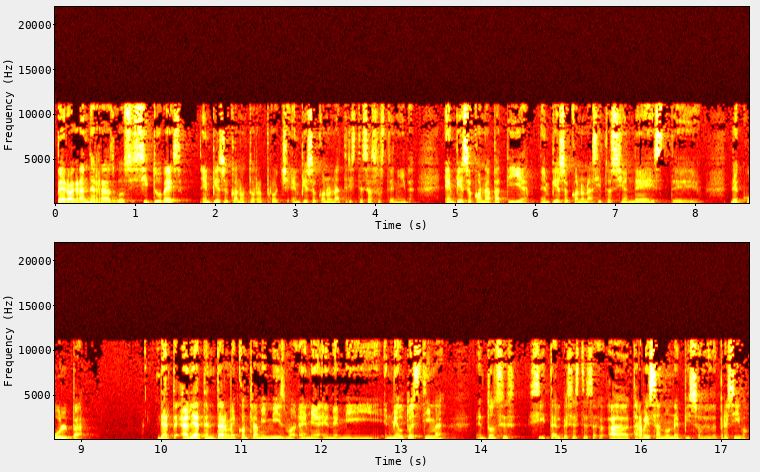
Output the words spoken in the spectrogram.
Pero a grandes rasgos, si tú ves, empiezo con autorreproche, empiezo con una tristeza sostenida, empiezo con apatía, empiezo con una situación de, este, de culpa, de, de atentarme contra mí mismo en mi, en, mi, en mi autoestima, entonces sí, tal vez estés atravesando un episodio depresivo.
